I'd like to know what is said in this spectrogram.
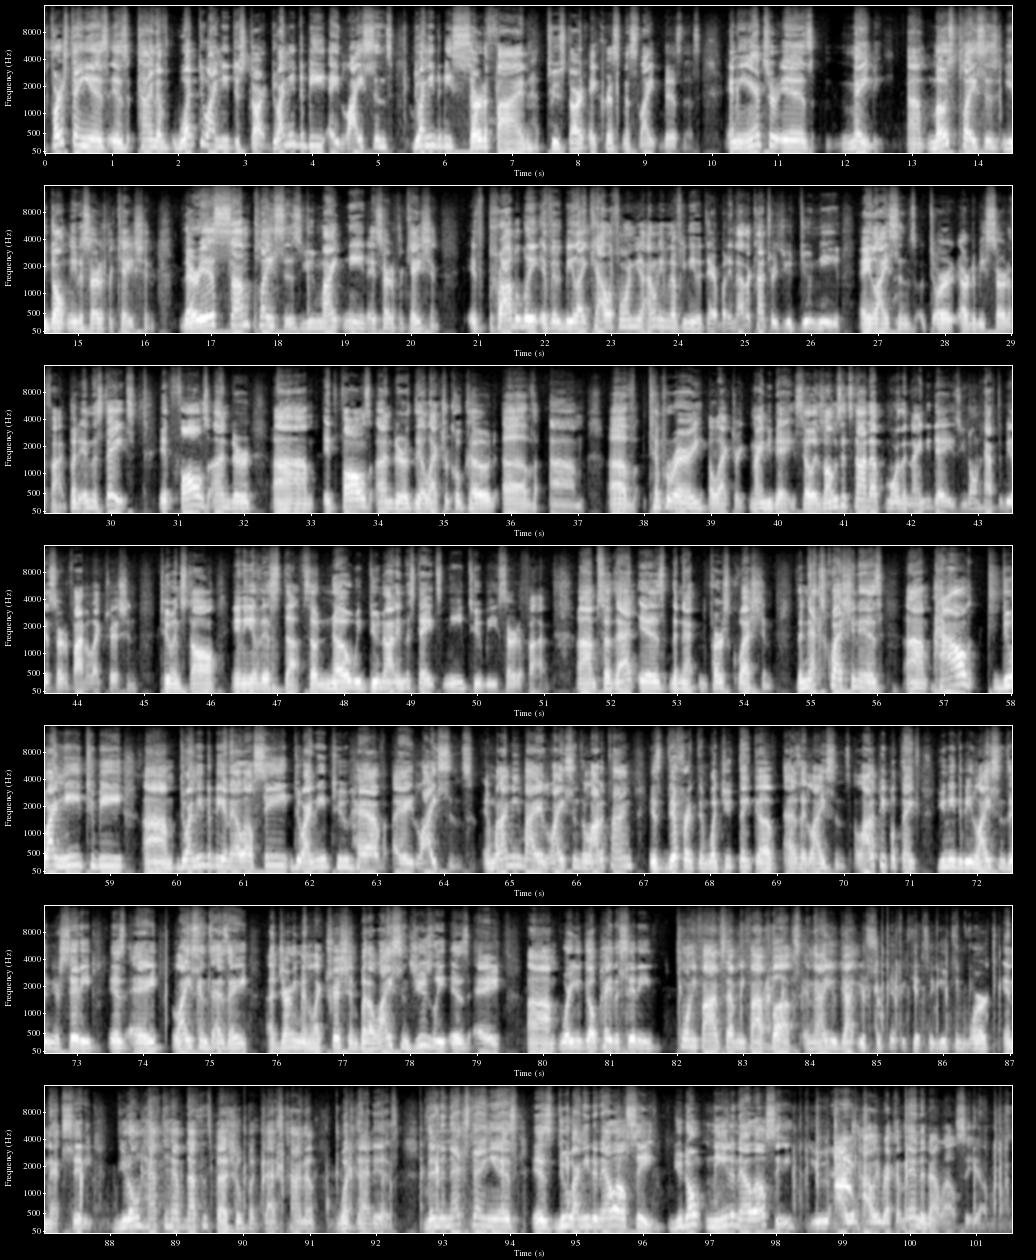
first thing is is kind of what do I need to start? Do I need to be a license? Do I need to be certified to start a Christmas light business? And the answer is maybe. Um, most places you don't need a certification. There is some places you might need a certification it's probably if it would be like California, I don't even know if you need it there, but in other countries you do need a license to, or or to be certified. But in the states, it falls under um, it falls under the electrical code of um, of temporary electric, ninety days. So as long as it's not up more than ninety days, you don't have to be a certified electrician to install any of this stuff. So, no, we do not in the States need to be certified. Um, so, that is the ne- first question. The next question is um, how do I need to be um, do I need to be an LLC? Do I need to have a license? And what I mean by a license a lot of time is different than what you think of as a license. A lot of people think you need to be licensed in your city is a license as a, a journeyman electrician, but a license usually is a um, where you go pay the city 25 75 bucks and now you got your certificate so you can work in that city. You don't have to have nothing special but that's kind of what that is. Then the next thing is is do i need an llc you don't need an llc you i would highly recommend an llc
